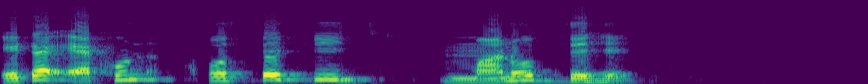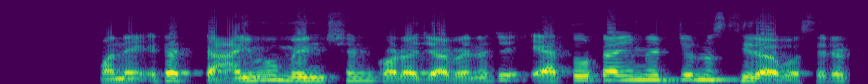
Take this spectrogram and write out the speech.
এটা এখন প্রত্যেকটি মানব দেহে মানে এটা টাইমও মেনশন করা যাবে না যে এত টাইমের জন্য স্থির অবস্থা এটা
